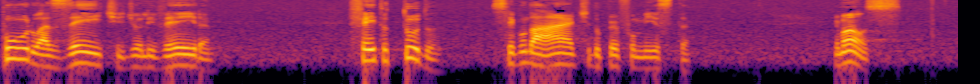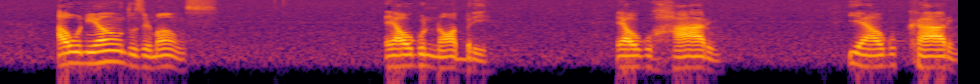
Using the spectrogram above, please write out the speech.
puro azeite de oliveira, feito tudo segundo a arte do perfumista. Irmãos, a união dos irmãos é algo nobre é algo raro e é algo caro.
